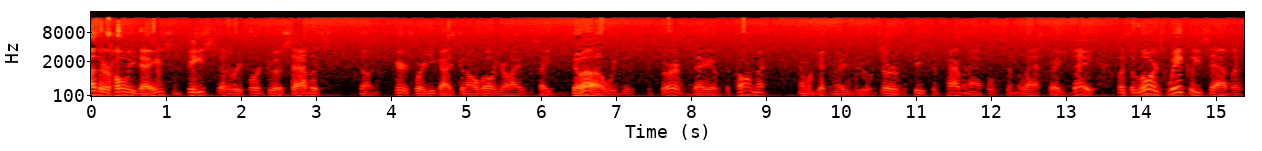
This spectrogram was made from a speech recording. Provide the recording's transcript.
other holy days and feasts that are referred to as Sabbaths. Here's where you guys can all roll your eyes and say, duh, we just observed the Day of Atonement, and we're getting ready to observe the Feast of Tabernacles in the last great day. But the Lord's weekly Sabbath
